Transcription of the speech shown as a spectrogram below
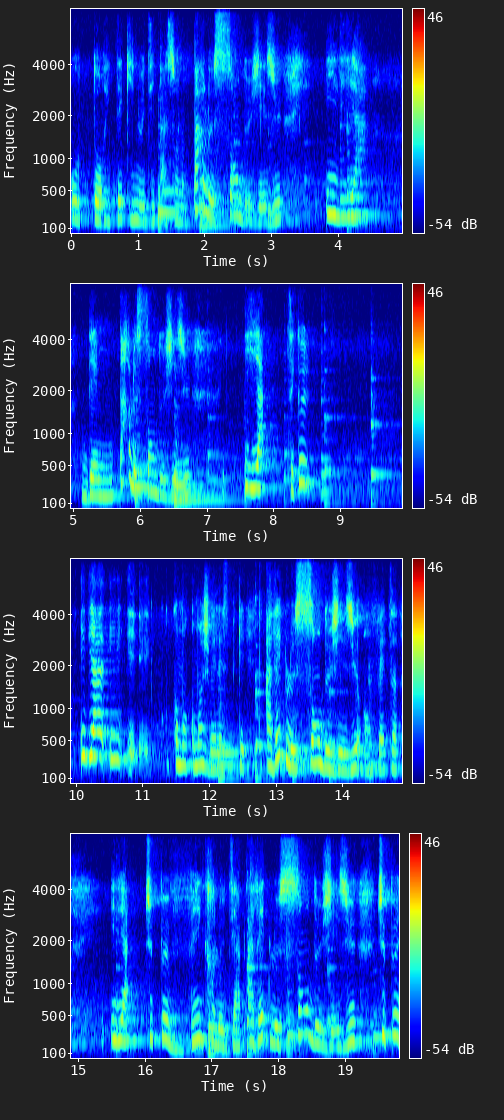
autorité qui ne dit pas son nom. Par le sang de Jésus, il y a par le sang de Jésus, il y a, c'est que, il y a, comment, je vais l'expliquer? Avec le sang de Jésus, en fait, il y a, tu peux vaincre le diable. Avec le sang de Jésus, tu peux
